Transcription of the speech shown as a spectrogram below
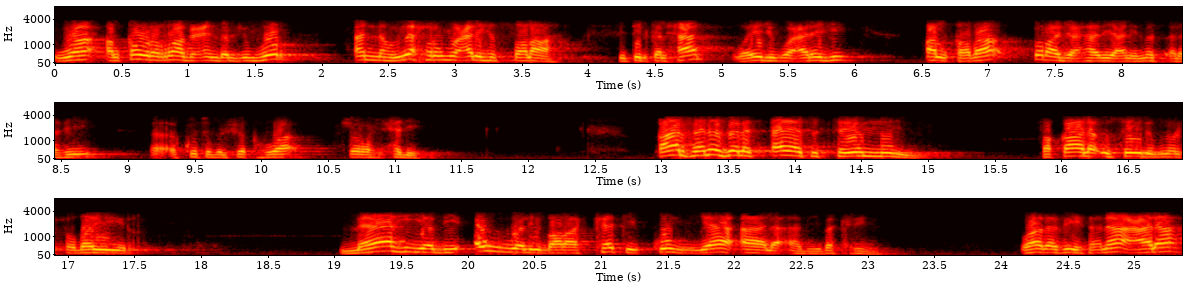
والقول الرابع عند الجمهور أنه يحرم عليه الصلاة في تلك الحال ويجب عليه القضاء. تراجع هذه يعني المسألة في كتب الفقه وشروح الحديث. قال فنزلت آية التيمم. فقال أسيد بن الحضير ما هي بأول بركتكم يا آل أبي بكر؟ وهذا فيه ثناء على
